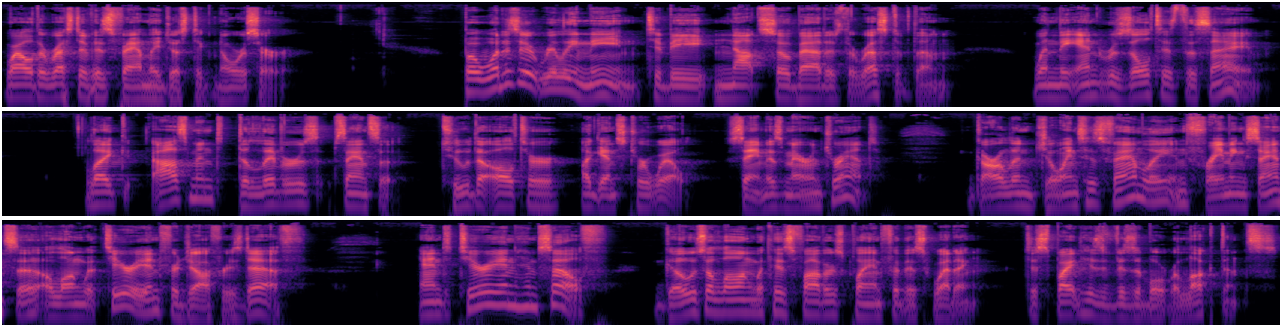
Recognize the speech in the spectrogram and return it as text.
while the rest of his family just ignores her. But what does it really mean to be not so bad as the rest of them when the end result is the same? Like, Osmond delivers Sansa to the altar against her will, same as Meryn Trant. Garlan joins his family in framing Sansa along with Tyrion for Joffrey's death. And Tyrion himself goes along with his father's plan for this wedding, despite his visible reluctance.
